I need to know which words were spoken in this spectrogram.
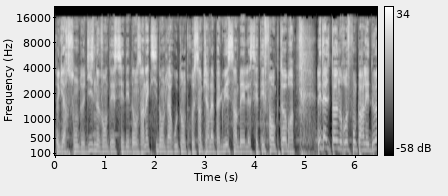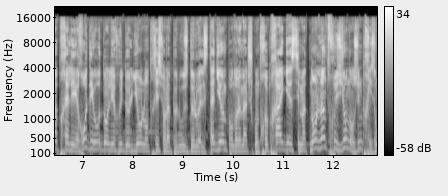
ce garçon de 19 ans décédé dans un accident de la route entre Saint-Pierre-la-Palud et Saint-Bel. C'était fin octobre. Les Dalton refont parler d'eux après les rodéos dans les rues de Lyon, l'entrée sur la pelouse de l'OL Stadium pendant le match contre Prague. C'est maintenant dans une prison.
